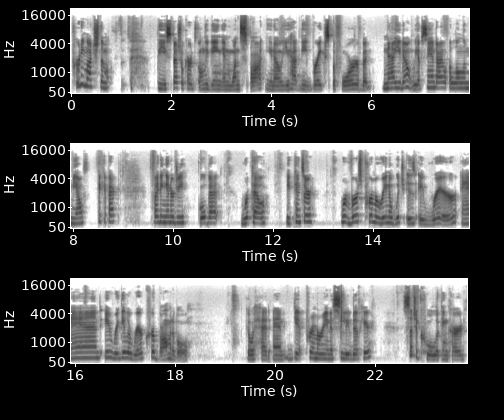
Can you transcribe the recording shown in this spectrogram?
pretty much the the special cards only being in one spot. You know, you had the breaks before, but now you don't. We have Sandile, Alolan Meowth, Pikipek, Fighting Energy, Golbat, Repel, a Pinsir, Reverse Primarina, which is a rare, and a regular rare Crabominable go ahead and get Primarina sleeved up here. Such a cool looking card.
